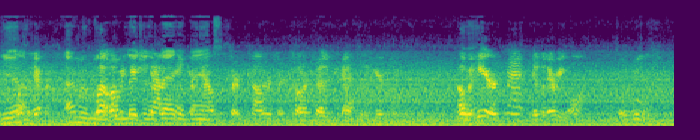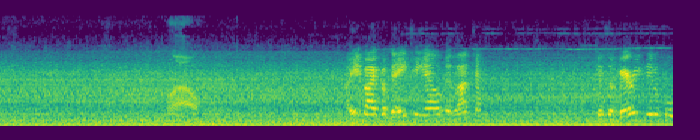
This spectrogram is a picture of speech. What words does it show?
the Yeah. difference? I remember Well, the over here you gotta Bag paint of your house a certain color, certain color code you got to adhere to. Over here, eh, do whatever you want. No rules. Wow. Anybody from the ATL, Atlanta? There's a very beautiful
